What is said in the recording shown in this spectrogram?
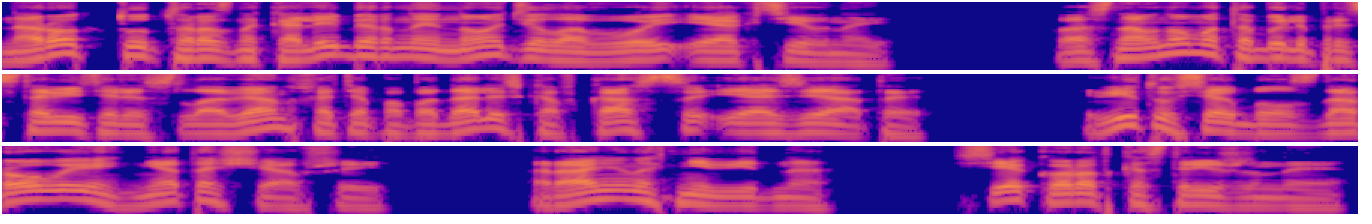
Народ тут разнокалиберный, но деловой и активный. В основном это были представители славян, хотя попадались кавказцы и азиаты. Вид у всех был здоровый, не отощавший. Раненых не видно. Все коротко стриженные.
